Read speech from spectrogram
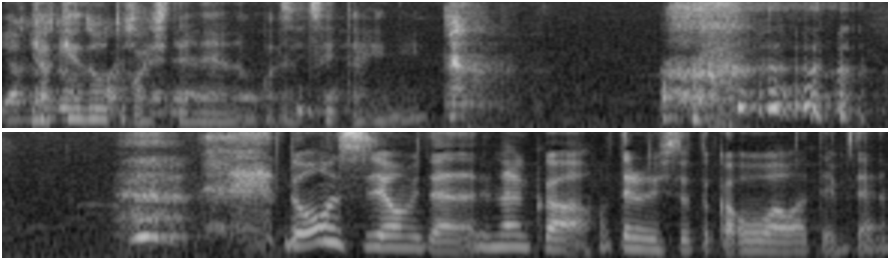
やけどとかしてねなんかね着いた日に。どうしようみたいな。でなんかホテルの人とか大慌てみたいな。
